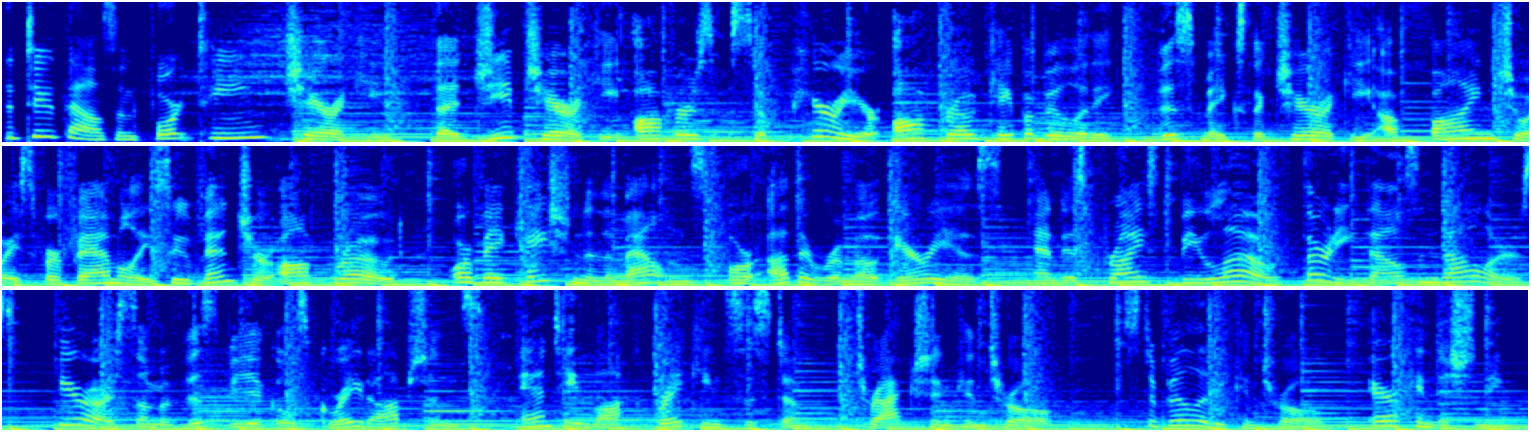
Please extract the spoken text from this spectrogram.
The 2014 Cherokee. The Jeep Cherokee offers superior off-road capability. This makes the Cherokee a fine choice for families who venture off-road or vacation in the mountains or other remote areas and is priced below $30,000. Here are some of this vehicle's great options. Anti-lock braking system, traction control, stability control, air conditioning,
